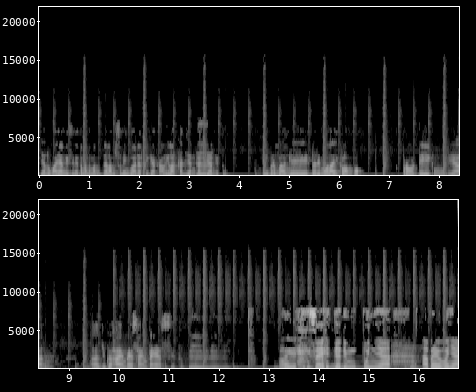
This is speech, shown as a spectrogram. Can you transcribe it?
ya lumayan di sini teman-teman dalam seminggu ada tiga kali lah kajian-kajian hmm. itu di berbagai dari mulai kelompok prodi kemudian uh, juga HMS HMPS gitu. Hmm. Oh iya, saya jadi punya hmm. apa ya punya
